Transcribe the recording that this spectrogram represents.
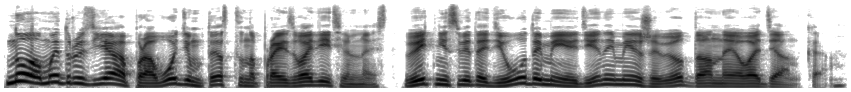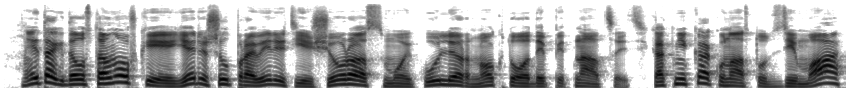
Ну а мы, друзья, проводим тесты на производительность, ведь не светодиодами едиными живет данная водянка. Итак, до установки я решил проверить еще раз мой кулер Noctua D15. Как-никак у нас тут зима,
